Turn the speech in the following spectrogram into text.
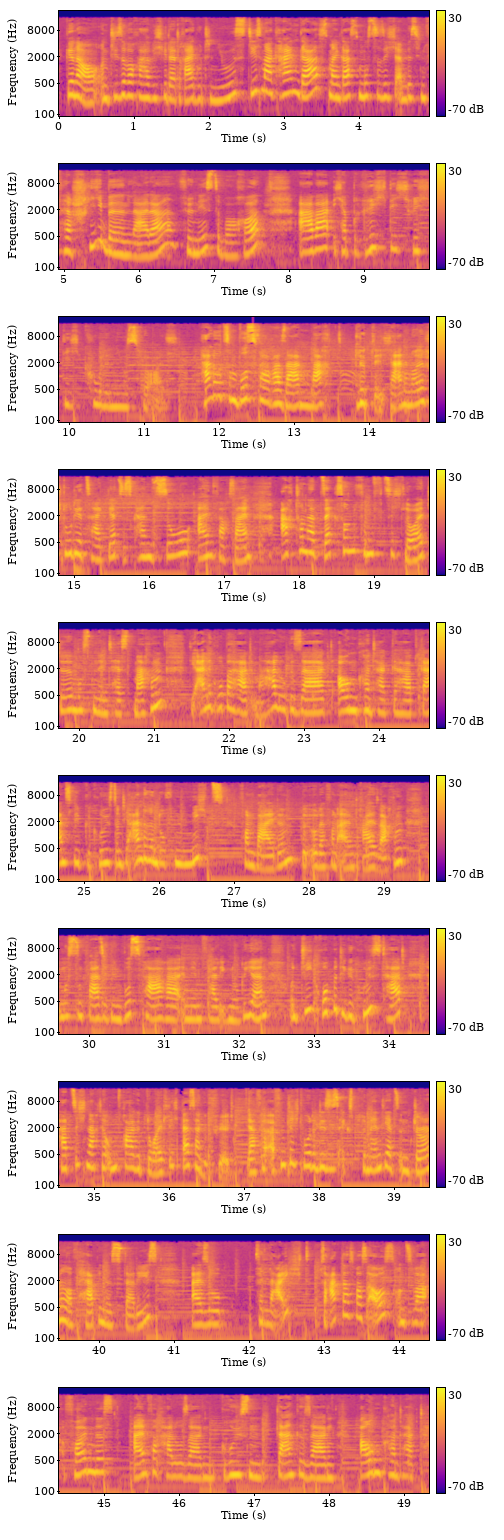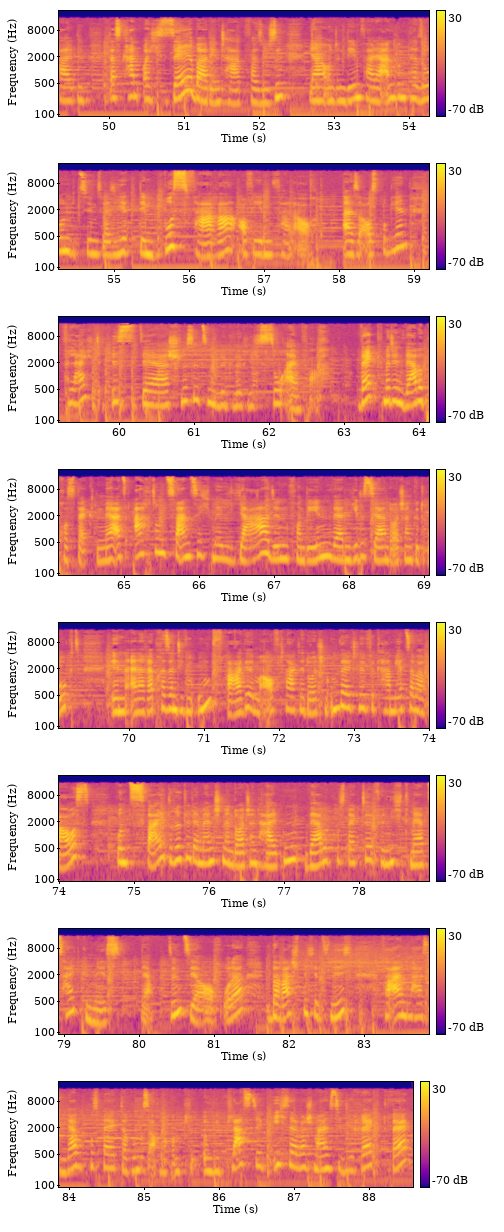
Genau, und diese Woche habe ich wieder drei gute News. Diesmal kein Gast. Mein Gast musste sich ein bisschen verschieben, leider, für nächste Woche. Aber ich habe richtig, richtig coole News für euch. Hallo zum Busfahrer sagen macht glücklich. Ja, eine neue Studie zeigt jetzt, es kann so einfach sein. 856 Leute mussten den Test machen. Die eine Gruppe hat immer Hallo gesagt, Augenkontakt gehabt, ganz lieb gegrüßt und die anderen durften nichts von beidem oder von allen drei Sachen. Die mussten quasi den Busfahrer in dem Fall ignorieren. Und die Gruppe, die gegrüßt hat, hat sich nach der Umfrage deutlich besser gefühlt. Ja, veröffentlicht wurde dieses Experiment jetzt im Journal of Happiness Studies. Also vielleicht sagt das was aus und zwar folgendes. Einfach Hallo sagen, grüßen, Danke sagen, Augenkontakt halten. Das kann euch selber den Tag versüßen. Ja, und in dem Fall der anderen Person, beziehungsweise hier dem Busfahrer auf jeden Fall auch. Also ausprobieren. Vielleicht ist der Schlüssel zum Glück wirklich so einfach. Weg mit den Werbeprospekten. Mehr als 28 Milliarden von denen werden jedes Jahr in Deutschland gedruckt. In einer repräsentativen Umfrage im Auftrag der deutschen Umwelthilfe kam jetzt aber raus, rund zwei Drittel der Menschen in Deutschland halten Werbeprospekte für nicht mehr zeitgemäß. Ja, sind sie ja auch, oder? Überrascht mich jetzt nicht. Vor allem, du hast einen Werbeprospekt, darum ist auch noch irgendwie Plastik. Ich selber schmeiße die direkt weg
